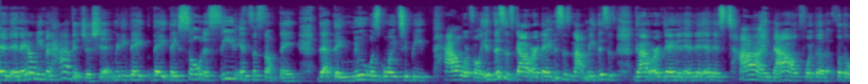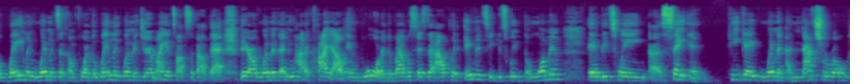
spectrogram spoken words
and, and they don't even have it just yet. Meaning they they they sowed a seed into something that they knew was going to be powerful. If this is god ordained. This is not me. This is god ordained. And, and, and it's time now for the for the wailing women to come forth. The wailing women jeremiah talks about that. There are women that knew how to cry out in war. The bible says that i'll put enmity between the woman and between uh, satan. He gave women a natural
